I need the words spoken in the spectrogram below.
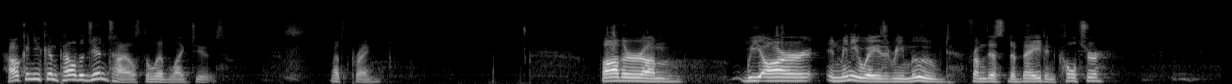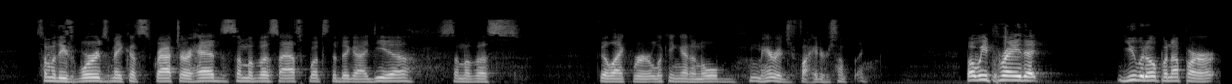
how can you compel the Gentiles to live like Jews? Let's pray. Father, um, we are in many ways removed from this debate and culture. Some of these words make us scratch our heads. Some of us ask, what's the big idea? Some of us feel like we're looking at an old marriage fight or something. But we pray that you would open up our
